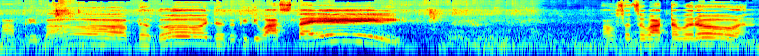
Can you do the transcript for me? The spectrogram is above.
बापरे बाप ढग ढग किती वाजताय. पावसाचं वातावरण.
